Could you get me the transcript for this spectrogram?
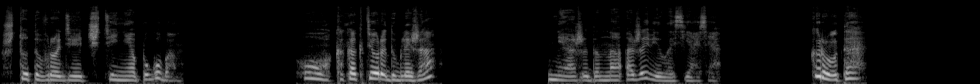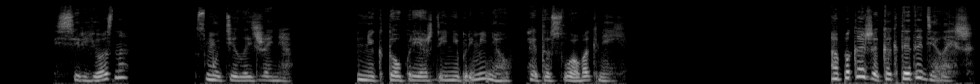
Что-то вроде чтения по губам. «О, как актеры дубляжа?» Неожиданно оживилась Яся. «Круто!» Серьезно? смутилась Женя. Никто прежде не применял это слово к ней. А покажи, как ты это делаешь».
